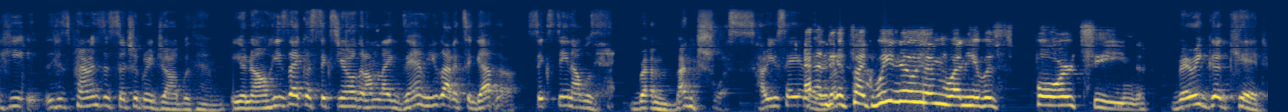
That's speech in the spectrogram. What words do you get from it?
he his parents did such a great job with him. You know, he's like a six year old, and I'm like, damn, you got it together. 16, I was rambunctious. How do you say it? Like, And it's like we knew him when he was 14. very good kid.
